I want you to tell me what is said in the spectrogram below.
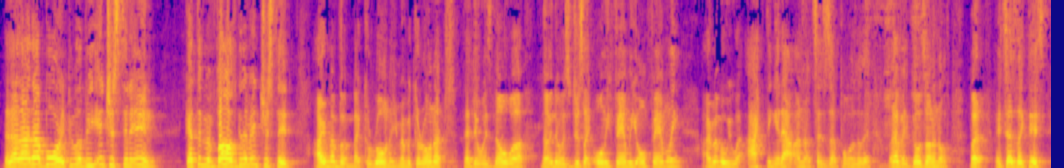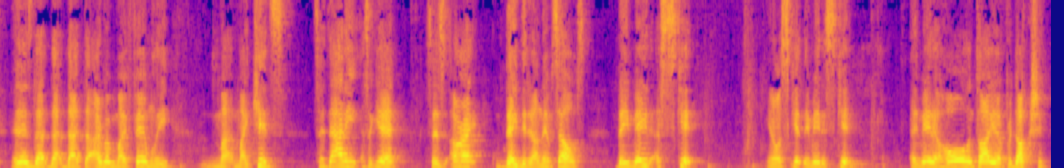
They're not, not, not boring. People will be interested in. Get them involved. Get them interested. I remember by Corona. You remember Corona that there was no, uh, no, It was just like only family, your own family. I remember we were acting it out. I don't know. It says a pause there, whatever. It goes on and off. But it says like this. It is that that that, that I remember my family, my my kids said, "Daddy," I said, "Yeah." Says, "All right." They did it on themselves. They made a skit. You know, a skit. They made a skit. They made a whole entire production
